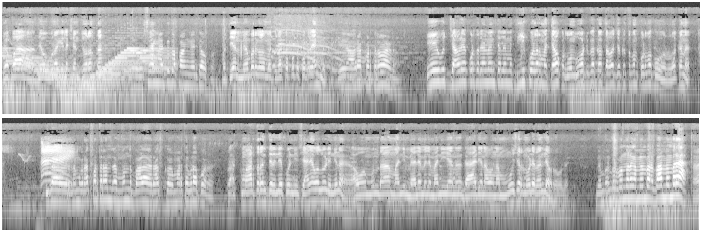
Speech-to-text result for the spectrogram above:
ಹೆಂಗಪ್ಪ ದೇವ್ ಊರಾಗ ಎಲೆಕ್ಷನ್ ಜೋರಂತ? ವರ್ಷ ಹೆಂಗ್ ನಡ್ತದಪ್ಪ ಹಂಗ ನಡಿತಾವಪ್ಪ. ಮತ್ತೇನು ಮೆಂಬರ್ಗಳು ಮತ್ತೆ ರೊಕ್ಕ ಪಕ್ಕ ಕೊಟ್ರೆ ಹೆಂಗ್ ಮತ್ತೆ? ಏ ಅವ್ರ ಕೊಡ್ತಾರೋ ಅಣ್ಣ? ಏ ಹುಚ್ಚ ಅವ್ರೇ ಕೊಡ್ತಾರೆ ಅಣ್ಣ ಅಂತೆಲ್ಲ ಮತ್ತೆ ಈ ಕೊಡ್ಲಾರ ಮತ್ತೆ ಯಾವ ಕೊಡ್ದು? ಒಂದು ಓಟ್ ಬೇಕಂತ ಅವ ಜಗತ್ತು ಬಂದು ಕೊಡ್ಬೇಕು ರೊಕ್ಕನ. ಈಗ ನಮ್ಗೆ ರೊಕ್ಕ ಕೊಡ್ತಾರ ಅಂದ್ರ ಭಾಳ ರೊಕ್ಕ ಮಾಡ್ತಾರ ಬಿಡಪ್ಪ ಅವ್ರ. ರೊಕ್ಕ ಮಾಡ್ತಾರಂತೀರಿ ಲೇಕೊಂಡು ನೀನು ಶಾಣೆ ಅವಲ್ಲ ನೋಡಿ ನೀನು. ಅವ ಮುಂದ ಮನಿ ಮೇಲೆ ಮೇಲೆ ಮನಿ ಏನು ಗಾಡಿ ಏನು ಅವಾಗ ನಮ್ಮ ಮೂಸರ್ ನೋಡ್ಯಾರ ಅನ್ಲಿ ಅವ್ರು ಅವಾಗ. ಮೆಂಬರ್ ಬಂದ ಮೆಂಬರ್ ಬಾ ಮೆಂಬರ. ಹಾ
